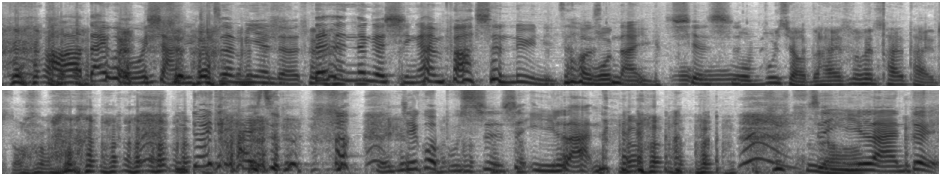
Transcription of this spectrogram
好了，待会我想一个正面的。但是那个刑案发生率，你知道是哪一个县市？我不晓得，还是会猜台中。你对台中，结果不是，是宜兰，是宜兰。对，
